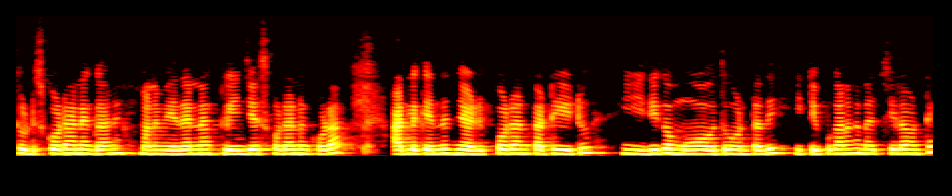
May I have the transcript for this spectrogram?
తుడుచుకోవడానికి కానీ మనం ఏదైనా క్లీన్ చేసుకోవడానికి కూడా అట్ల కింద నడుపుకోవడానికి అటు ఇటు ఈజీగా మూవ్ అవుతూ ఉంటుంది. ఈ టిప్ కనుక నచ్చేలా ఉంటే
